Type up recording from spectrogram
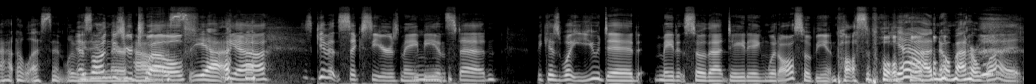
adolescent living. As long as you're house. 12. Yeah. yeah. Just give it six years maybe Mm. instead. Because what you did made it so that dating would also be impossible. Yeah. No matter what.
